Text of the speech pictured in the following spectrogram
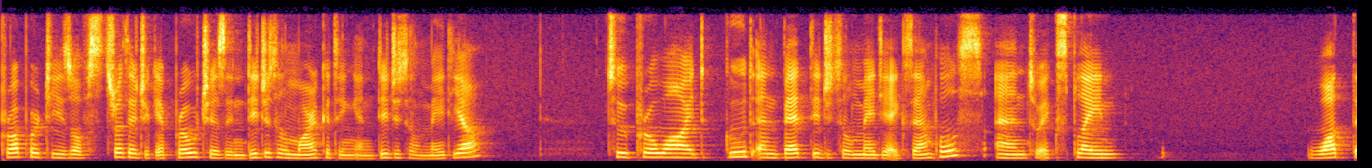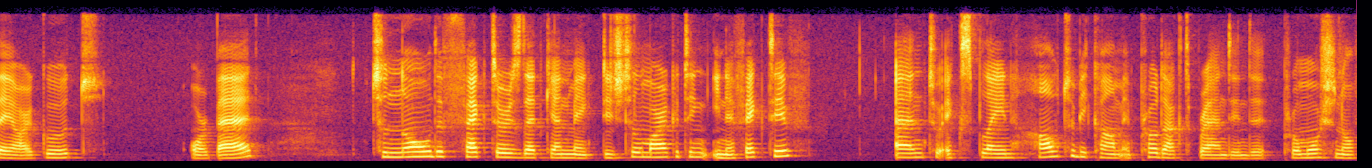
properties of strategic approaches in digital marketing and digital media to provide good and bad digital media examples and to explain what they are good or bad to know the factors that can make digital marketing ineffective and to explain how to become a product brand in the promotion of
